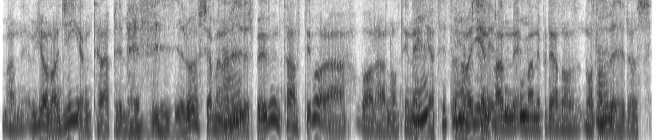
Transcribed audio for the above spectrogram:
man gör någon genterapi med virus. Jag menar ja. virus behöver inte alltid vara, vara någonting negativt. Man har genmanipulerat slags ja. virus.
